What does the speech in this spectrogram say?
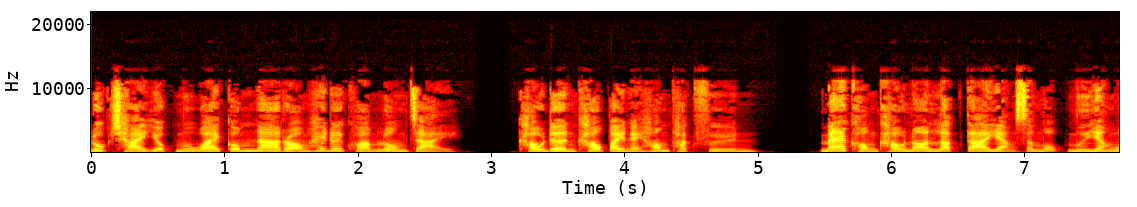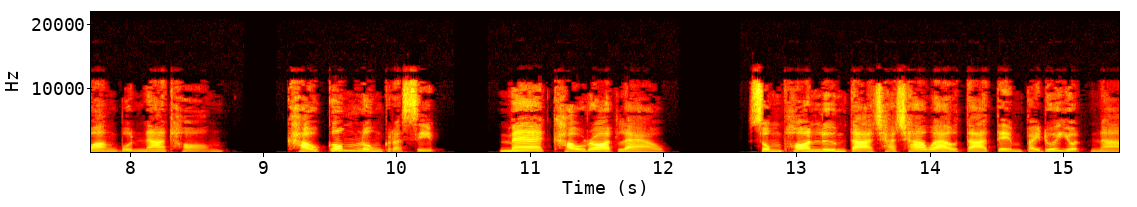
ลูกชายยกมือไหว้ก้มหน้าร้องให้ด้วยความโล่งใจ เขาเดินเข้าไปในห้องพักฟื้น แม่ของเขานอนหลับตาอย่างสงบมือยังวางบนหน้าท้อง เขาก้มลงกระซิบ แม่เขารอดแล้ว สมพรลืมตาช้าๆแววตาเต็มไปด้วยหยดน้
